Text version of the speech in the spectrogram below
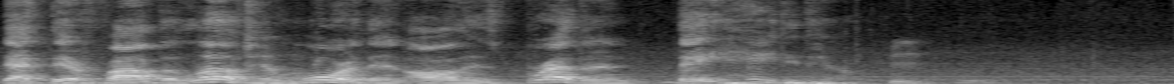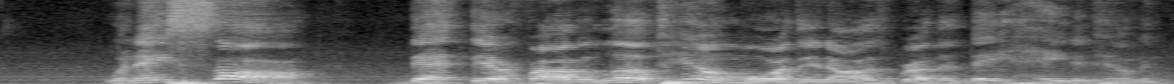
that their father loved him more than all his brethren, they hated him. Hmm. When they saw that their father loved him more than all his brethren, they hated him and,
